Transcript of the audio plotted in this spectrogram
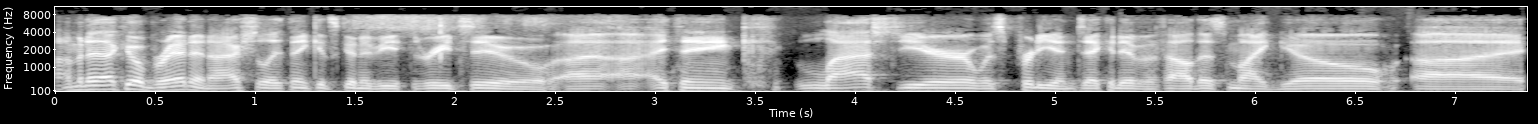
I'm going to echo Brandon. I actually think it's going to be 3 2. Uh, I think last year was pretty indicative of how this might go. Uh,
